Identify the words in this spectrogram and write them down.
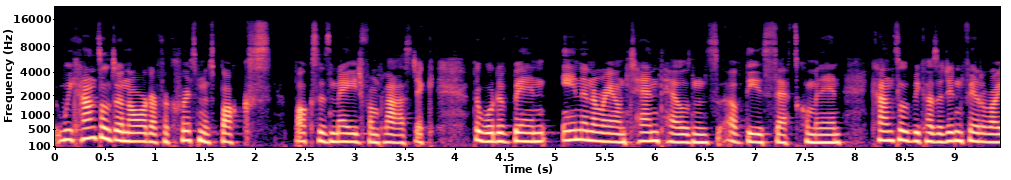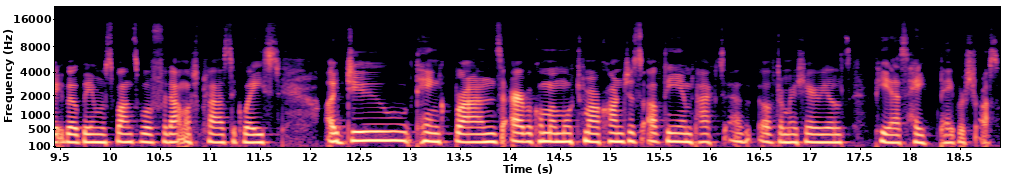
we cancelled an order for Christmas box." Boxes made from plastic. There would have been in and around ten thousands of these sets coming in. Cancelled because I didn't feel right about being responsible for that much plastic waste. I do think brands are becoming much more conscious of the impact of, of their materials. P.S. Hate paper straws.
